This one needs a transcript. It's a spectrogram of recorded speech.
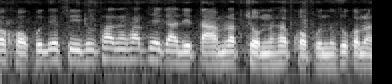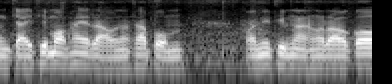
ก็ขอบคุณ FC ทุกท่านนะครับที่การติดตามรับชมนะครับ ขอบคุณทุกๆกำลังใจที่มอบให้เรานะครับผมวันนี้ทีมงานของเราก็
